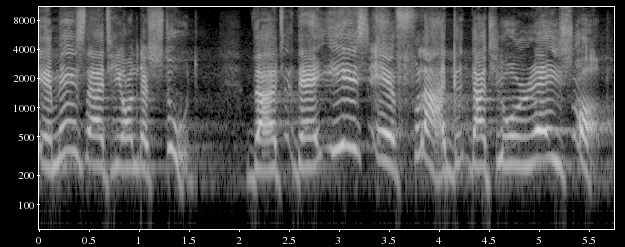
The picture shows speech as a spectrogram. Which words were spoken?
it means that he understood that there is a flag that you raise up.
